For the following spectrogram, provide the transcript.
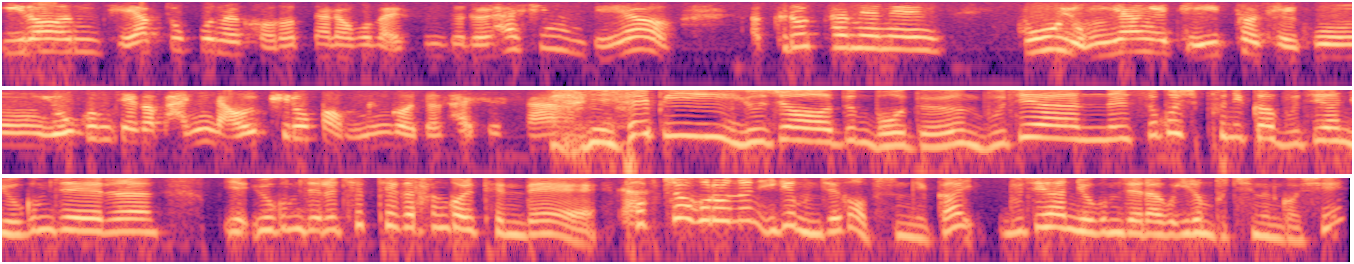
이런 제약 조건을 걸었다라고 말씀들을 하시는데요. 아, 그렇다면은 고용량의 데이터 제공 요금제가 많이 나올 필요가 없는 거죠, 사실상. 아니 헤비 유저든 뭐든 무제한을 쓰고 싶으니까 무제한 요금제를 예, 요금제를 채택을 한 걸 텐데 법적으로는 이게 문제가 없습니까? 무제한 요금제라고 이름 붙이는 것이?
